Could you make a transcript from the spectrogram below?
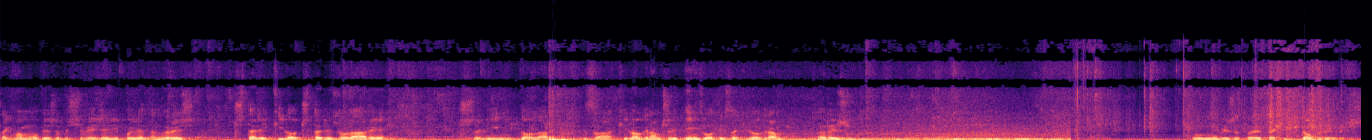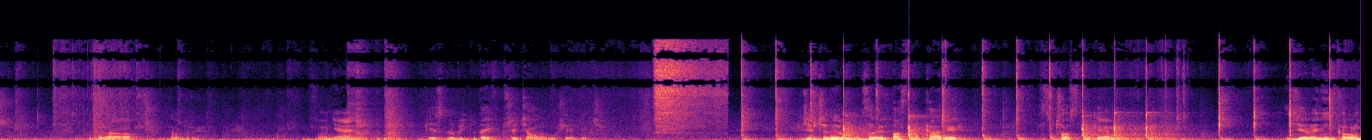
tak Wam mówię, żebyście wiedzieli po ile ten ryż, 4 kilo, 4 dolary, czyli dolar za kilogram, czyli 5 zł za kilogram ryżu. On mówi, że to jest jakiś dobry ryż. No to dobrze, dobry. Nie? Pies lubi tutaj w przeciągu siedzieć. Dziewczyny robią sobie pasta kary z czosnkiem, z zieleninką.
